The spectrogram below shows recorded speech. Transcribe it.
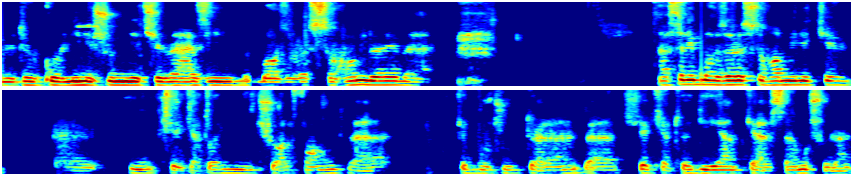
به طور کلی نشون میده چه وضعی بازار سهام داره و اصلا بازار سهام اینه که این شرکت های mutual fund و که وجود دارن و شرکت های دیگه هم که هستن اصولا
